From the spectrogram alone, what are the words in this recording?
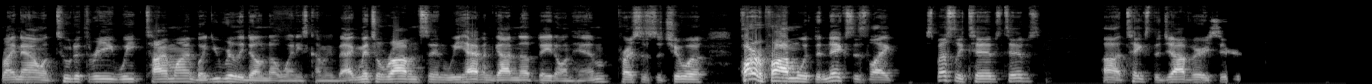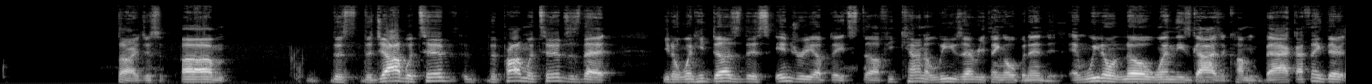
right now on two to three week timeline, but you really don't know when he's coming back. Mitchell Robinson, we haven't got an update on him. Precious Achiuwa. Part of the problem with the Knicks is like, especially Thibs. Thibs uh, takes the job very seriously. Sorry, just um, the the job with Thibs. The problem with Thibs is that you know when he does this injury update stuff, he kind of leaves everything open ended, and we don't know when these guys are coming back. I think there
